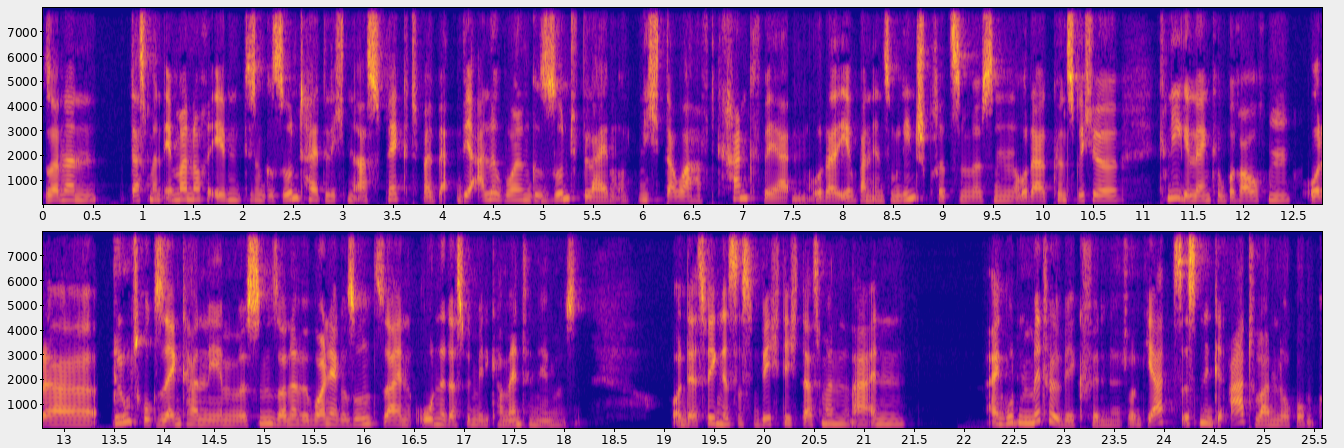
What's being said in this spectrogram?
sondern dass man immer noch eben diesen gesundheitlichen Aspekt, weil wir, alle wollen gesund bleiben und nicht dauerhaft krank werden oder irgendwann Insulin spritzen müssen oder künstliche Kniegelenke brauchen oder Blutdrucksenker nehmen müssen, sondern wir wollen ja gesund sein, ohne dass wir Medikamente nehmen müssen. Und deswegen ist es wichtig, dass man einen einen guten Mittelweg findet. Und ja, es ist eine Gratwanderung.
